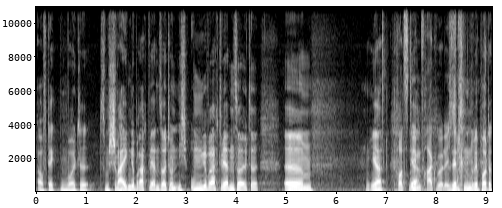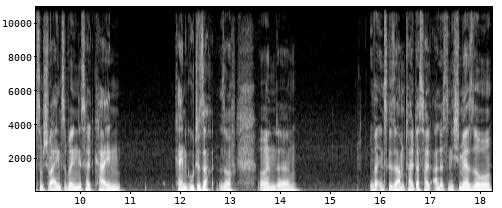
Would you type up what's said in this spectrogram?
aufdecken wollte, zum Schweigen gebracht werden sollte und nicht umgebracht werden sollte. Ähm, ja. Trotzdem ja. fragwürdig. Selbst einen Reporter zum Schweigen zu bringen, ist halt kein, keine gute Sache. So. Und ähm, über insgesamt halt, dass halt alles nicht mehr so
